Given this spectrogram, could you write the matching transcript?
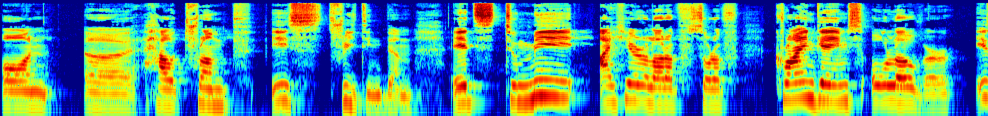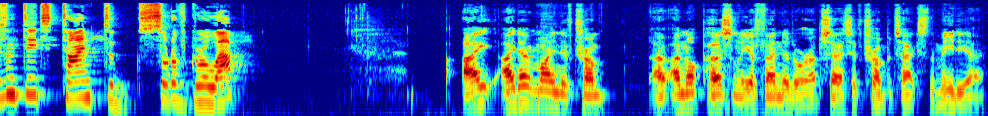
on uh, how Trump is treating them? It's to me, I hear a lot of sort of crying games all over. Isn't it time to sort of grow up? I I don't mind if Trump. I, am not personally offended or upset if Trump attacks the media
